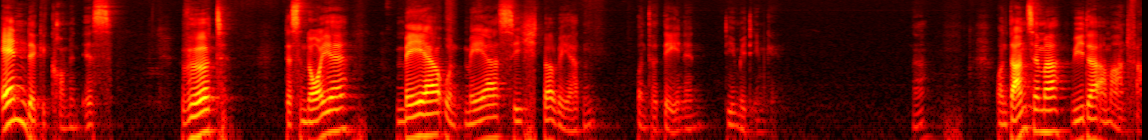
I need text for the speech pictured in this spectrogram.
Ende gekommen ist, wird das Neue mehr und mehr sichtbar werden unter denen, die mit ihm gehen. Ja? Und dann sind wir wieder am Anfang.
